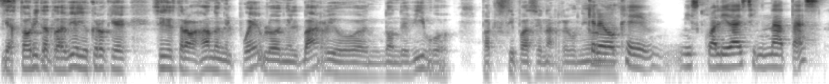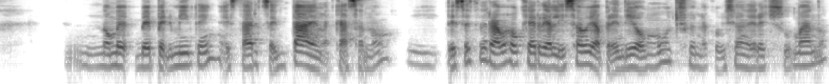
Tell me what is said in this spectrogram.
Y hasta ahorita todavía yo creo que sigues trabajando en el pueblo, en el barrio, en donde vivo. Participas en las reuniones. Creo que mis cualidades innatas no me, me permiten estar sentada en la casa, ¿no? Y desde este trabajo que he realizado he aprendido mucho en la Comisión de Derechos Humanos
